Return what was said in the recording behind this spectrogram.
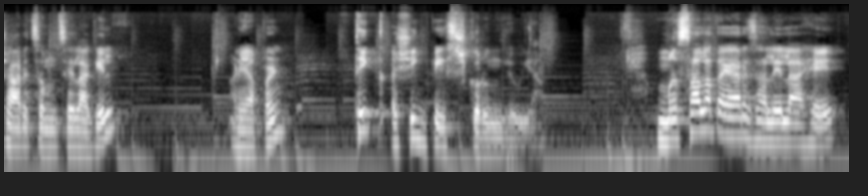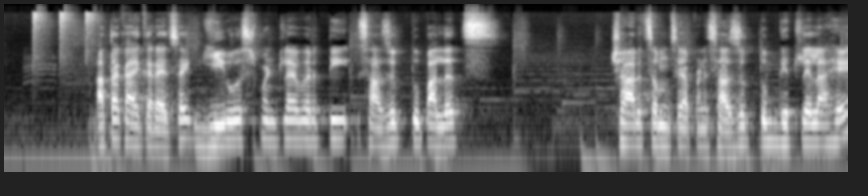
चार चमचे लागेल. आणि आपण थिक अशी पेस्ट करून घेऊया. मसाला तयार झालेला आहे. आता काय करायचं आहे घी रोस्ट म्हटल्यावरती साजूक तूप आलंच. चार चमचे आपण साजूक तूप घेतलेलं आहे.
